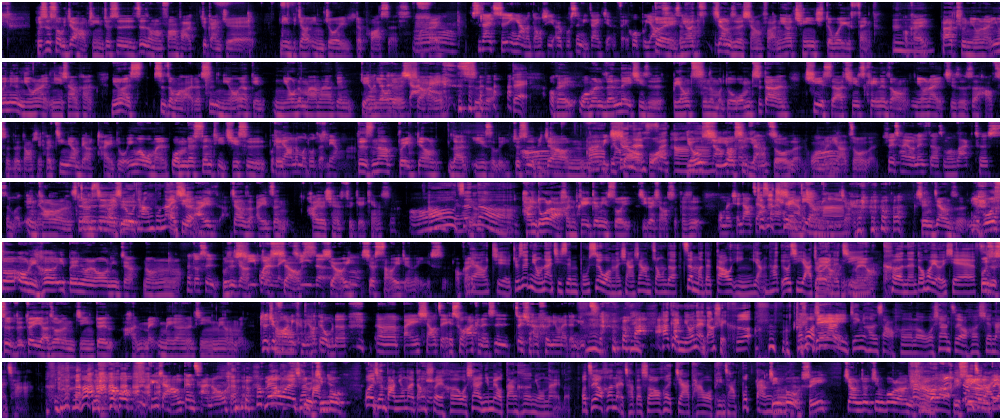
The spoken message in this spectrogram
不是说比较好听，就是这种的方法就感觉你比较 enjoy the process，OK？、嗯，是在吃营养的东西，而不是你在减肥或不要对。你要这样子的想法，你要 change the way you think。嗯 OK，back、to 牛奶，因为那个牛奶，你想想看，牛奶是是怎么来的？是牛要给牛的妈妈要跟给牛的小孩吃的。对，OK，我们人类其实不用吃那么多，我们吃当然 cheese 啊，cheese cake 那种牛奶其实是好吃的东西，可尽量不要太多，因为我们我们的身体其实不需要那么多的量嘛。does not break down that easily，就是比较难哦比较消化。尤其又是亚洲人，我们哦亚洲人。所以才有那叫什么 lactose 什么的、那个。Intolerance，对是而且乳糖不耐而且癌这样子癌症还有 chance to get cancer，哦真的，很多了，很可以跟你说几个小时，可是我们先到这样，就是缺点吗？先这样子，也不会说哦，你喝一杯牛奶哦，你这样，no no no，那都是不是这样，习惯累就小积的，小一嗯。就少一点的意思，OK。了解，就是牛奶其实不是我们想象中的这么的高营养，它尤其亚洲人的基因没有可能都会有一些不只是对对亚洲人的基因，对很每每个人的基因没有那么这句话哦你可能要对我们的呃白小姐说，她可能是最喜欢喝牛奶的女子。她可以牛奶当水喝。可是我现在已经很少喝了，我现在只有喝鲜奶茶。听起来好像更惨哦。没有，我以前有把牛进步，我以前把牛奶当水喝，我现在已经没有单喝牛奶了。我只有喝奶茶的时候会加它，我平常不单喝进步，它。谁这样就进步了？你太看好了，你虽然你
